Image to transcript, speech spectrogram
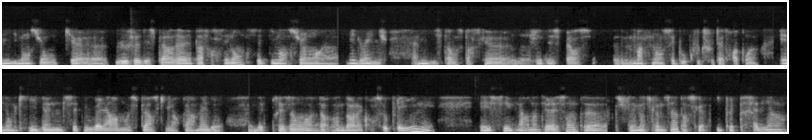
une dimension que le jeu des Spurs n'avait pas forcément, cette dimension euh, mid-range à mi-distance parce que le jeu des Spurs euh, maintenant c'est beaucoup de shoot à trois points et donc il donne cette nouvelle arme aux Spurs qui leur permet d'être présents dans, la course au play-in et c'est une arme intéressante euh, sur des matchs comme ça parce qu'il peut très bien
